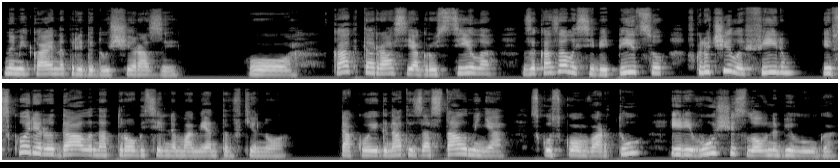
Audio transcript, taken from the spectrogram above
намекая на предыдущие разы. «О, как-то раз я грустила, заказала себе пиццу, включила фильм и вскоре рыдала над трогательным моментом в кино. Такой Игнат и застал меня с куском во рту и ревущий, словно белуга.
